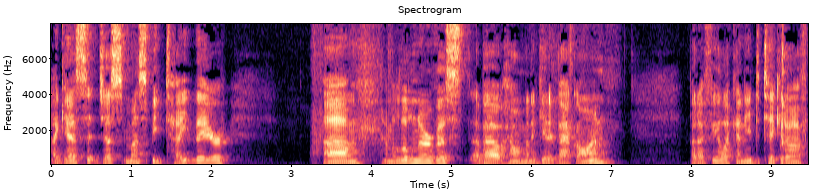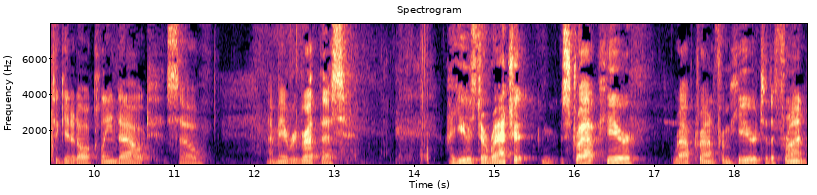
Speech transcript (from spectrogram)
I guess it just must be tight there. Um, I'm a little nervous about how I'm gonna get it back on, but I feel like I need to take it off to get it all cleaned out. So I may regret this. I used a ratchet strap here, wrapped around from here to the front,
